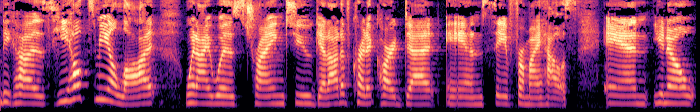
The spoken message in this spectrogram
because he helped me a lot when I was trying to get out of credit card debt and save for my house. And, you know,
